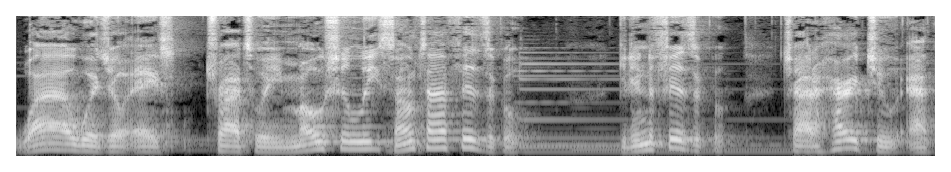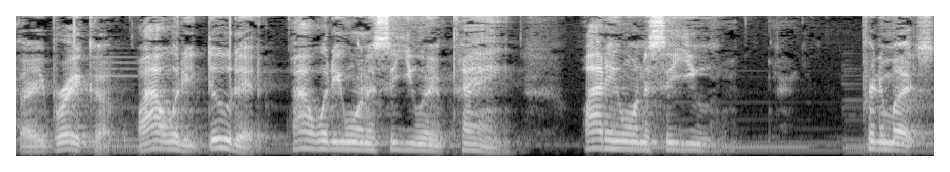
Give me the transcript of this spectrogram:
why would your ex try to emotionally, sometimes physical, get into physical, try to hurt you after a breakup. Why would he do that? Why would he want to see you in pain? Why do he want to see you pretty much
